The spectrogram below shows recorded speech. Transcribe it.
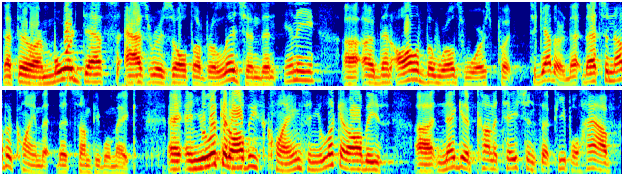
that there are more deaths as a result of religion than any uh, uh, than all of the world's wars put together. That, that's another claim that, that some people make. And, and, you look at all these claims, and you look at all these uh, negative connotations that people have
